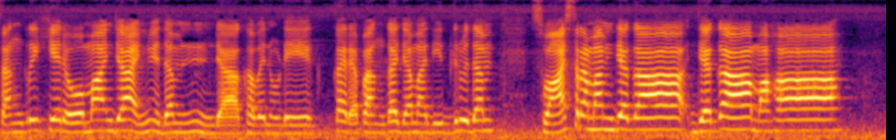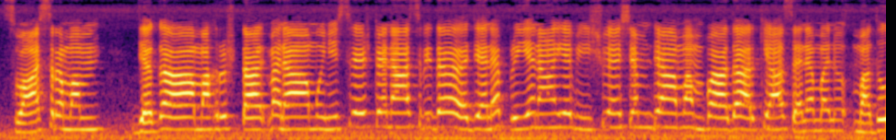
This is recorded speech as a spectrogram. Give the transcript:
സംഗൃഹ്യ രോമാഞ്ചാന്വിതം രാഘവനുടെ കരപങ്കജമതിദ്രുതം സ്വാശ്രമം ജഗാ മഹാ സ്വാശ്രമം ജഗാമഹൃഷ്ടാത്മനാ മുനിശ്രേഷ്ഠനാശ്രിത ജനപ്രിയനായ വിശ്വേശം രാമം പാദാർഖ്യാസന മനു മധു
